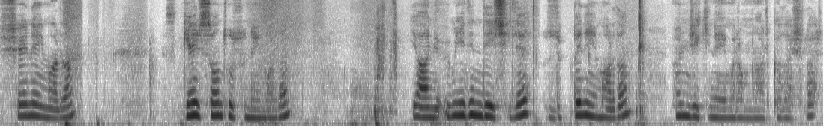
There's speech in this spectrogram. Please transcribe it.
şey Neymar'dan. Genç Santos'u Neymar'dan. Yani Ümid'in deyişiyle Züppe Neymar'dan önceki Neymar'ımın arkadaşlar.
